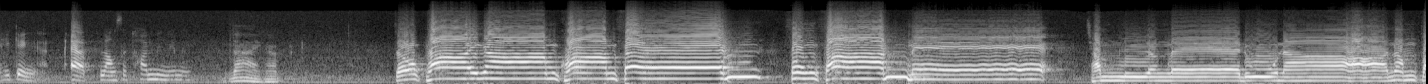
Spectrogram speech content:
ให้เก่งอะแอบลองสักท่อนหนึ่งได้ไหมได้ครับ เจ้าพลายงามความแสนสงสารแม่ ชำเลืองแลดูนาน้ำต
